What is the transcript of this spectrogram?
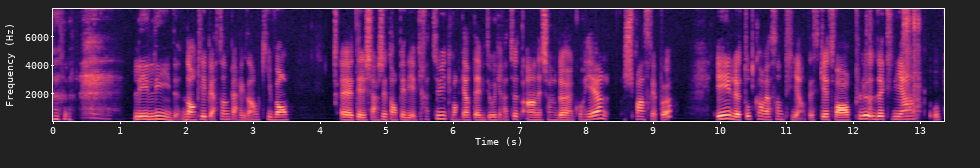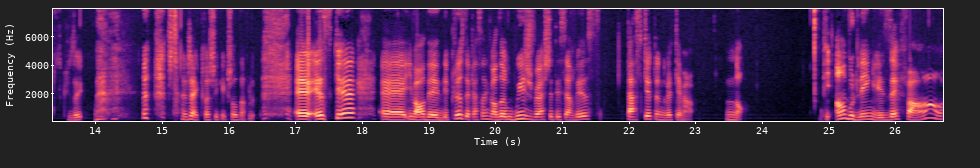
les leads, donc les personnes par exemple qui vont euh, télécharger ton PDF gratuit, qui vont regarder ta vidéo gratuite en échange d'un courriel, je ne penserais pas et le taux de conversion de clients. Est-ce que tu vas avoir plus de clients? Oups, excusez. J'ai accroché quelque chose dans le euh, Est-ce que euh, il va y avoir plus de personnes qui vont dire oui, je veux acheter tes services parce que tu as une nouvelle caméra? Non. Puis en bout de ligne, les efforts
